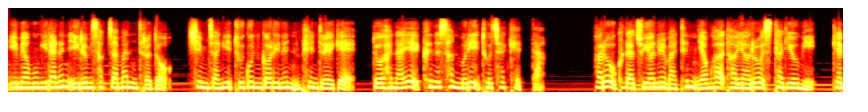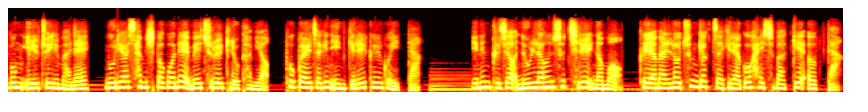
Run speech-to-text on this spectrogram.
이명웅이라는 이름 석자만 들어도 심장이 두근거리는 팬들에게 또 하나의 큰 선물이 도착했다. 바로 그가 주연을 맡은 영화 더 여로 스타디움이 개봉 일주일 만에 무려 30억 원의 매출을 기록하며 폭발적인 인기를 끌고 있다. 이는 그저 놀라운 수치를 넘어 그야말로 충격적이라고 할 수밖에 없다.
